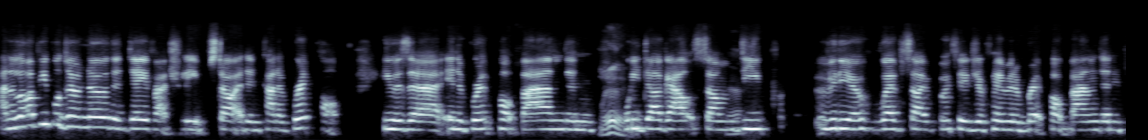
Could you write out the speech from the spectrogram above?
And a lot of people don't know that Dave actually started in kind of Britpop. He was uh, in a Britpop band, and really? we dug out some yeah. deep video website footage of him in a Britpop band, and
